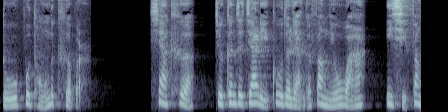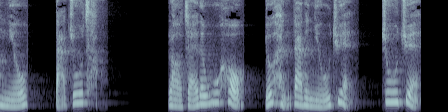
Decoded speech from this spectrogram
读不同的课本。下课就跟着家里雇的两个放牛娃一起放牛、打猪草。老宅的屋后。有很大的牛圈、猪圈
